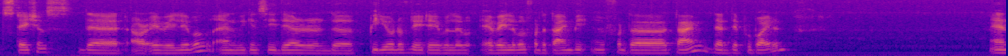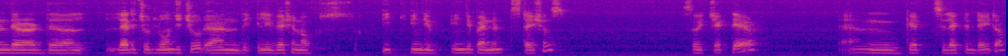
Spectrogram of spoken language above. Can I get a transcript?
stations that are available and we can see there the period of data available available for the time uh, for the time that they provided. And there are the latitude longitude and the elevation of independent stations. So we check there and get selected data.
